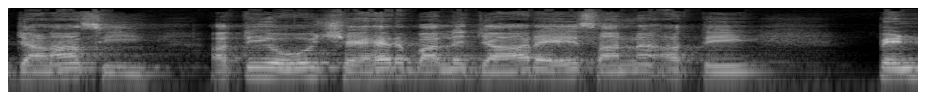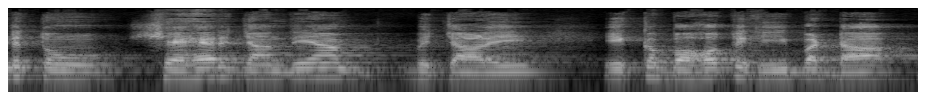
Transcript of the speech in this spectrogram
ਜਾਣਾ ਸੀ ਅਤੇ ਉਹ ਸ਼ਹਿਰ ਵੱਲ ਜਾ ਰਹੇ ਸਨ ਅਤੇ ਪਿੰਡ ਤੋਂ ਸ਼ਹਿਰ ਜਾਂਦਿਆਂ ਵਿਚਾਲੇ ਇੱਕ ਬਹੁਤ ਹੀ ਵੱਡਾ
